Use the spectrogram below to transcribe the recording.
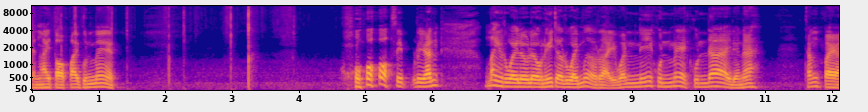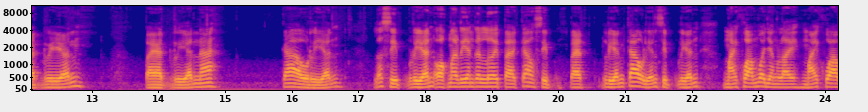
ยังไงต่อไปคุณเมธโอ้สิบเหรียญ ไม่รวยเร็วๆนี้จะรวยเมื่อไหร่ วันนี้คุณเมธคุณได้เดี๋ยวนะ ทั้ง 8 เหรียญ8เหรียญนะ9 เหรียญแล้ว10 เหรียญออกมาเรียงกันเลย 8 9 10 8 เหรียญ9เหรียญ10 เหรียญหมายความว่าอย่างไร หมายความ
